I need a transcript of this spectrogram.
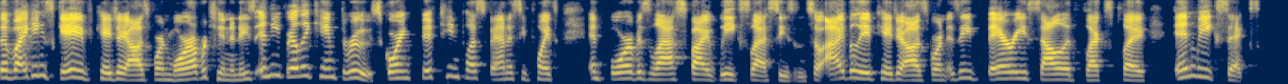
the Vikings gave KJ Osborn more opportunities and he really came through, scoring 15 plus fantasy points in four of his last five weeks last season. So I believe KJ Osborn is a very solid flex play in week six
